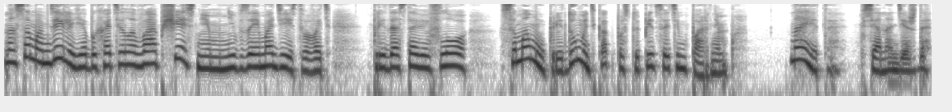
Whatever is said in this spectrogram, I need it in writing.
На самом деле я бы хотела вообще с ним не взаимодействовать, предоставив Ло самому придумать, как поступить с этим парнем. На это вся надежда.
